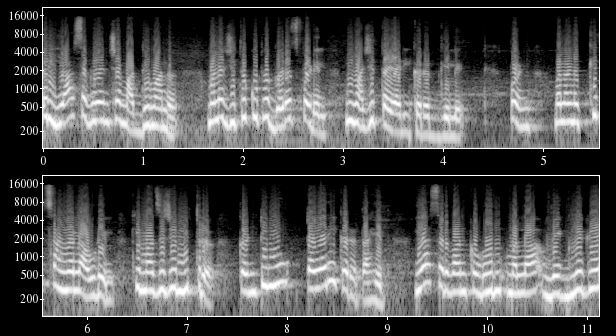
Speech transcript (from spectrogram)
तर या सगळ्यांच्या माध्यमानं मला जिथं कुठं गरज पडेल मी माझी तयारी करत गेले. पण मला नक्कीच सांगायला आवडेल की माझे जे मित्र कंटिन्यू तयारी करत आहेत या सर्वांकडून मला वेगवेगळे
